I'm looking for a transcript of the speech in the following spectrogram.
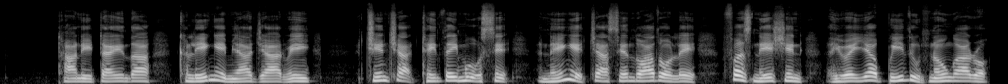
။ဌာနေတိုင်းသားကလေးငယ်များကြားတွင်အချင်းချထိမ့်သိမ့်မှုအဆင့်အနှဲငယ်ကျဆင်းသွားတော့လဲ First Nation အရွယ်ရောက်ပြီးသူနှုန်းကတော့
